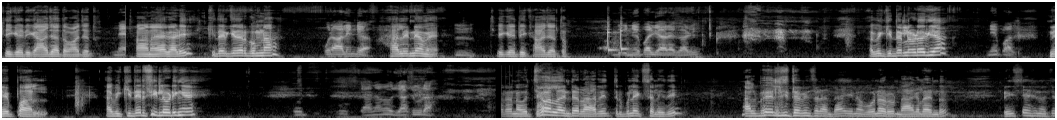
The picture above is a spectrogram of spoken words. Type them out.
ठीक है ठीक है आ जाता हूँ आ जाता हूँ नहीं। हाँ नया गाड़ी किधर किधर घूमना पूरा ऑल इंडिया हाल इंडिया में हम्म, ठीक है ठीक है आ जाता हूँ अभी नेपाल जा रहा है गाड़ी अभी किधर लोड हो गया नेपाल नेपाल अभी किधर सी लोडिंग है वो, वो क्या नाम है वो झारसुगुड़ा ఎవరైనా వచ్చేవాళ్ళు అంటే రారి త్రిబుల్ ఎక్సెల్ ఇది నలభై వేలు జీతం ఇస్తాడంట ఈయన ఓనరు నాగాలాండ్ రిజిస్ట్రేషన్ వచ్చి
